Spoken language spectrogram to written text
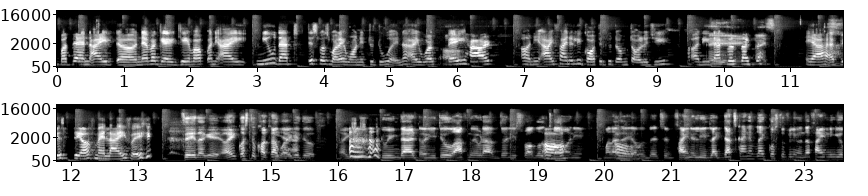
बट देन आई नेभर गे गेभ अप अनि I knew that this was where I wanted to do होइन आई वर्क भेरी हार्ड अनि I finally got in to dermatology अनि that was like yeah happiest day of my life है त्यही त के? है कस्तो खतरा भयो कि त्यो? लाइक डुइङ द्याट अनि त्यो आफ्नो एउटा हुन्छ नि स्ट्रगल छ अँ। अनि मलाई चाहिँ अब finally like that's kind of like कस्तो फिलिङ भन्दा फाइन्डिङ यो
